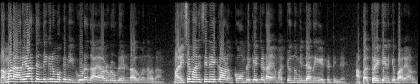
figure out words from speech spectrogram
നമ്മൾ അറിയാത്ത എന്തെങ്കിലുമൊക്കെ നിഗൂഢത അയാളുടെ ഉള്ളിൽ ഉണ്ടാകും എന്നുള്ളതാണ്. മനുഷ്യ മനസ്സിനേക്കാളും കോംപ്ലിക്കേറ്റഡ് ആയ മറ്റൊന്നും ഇല്ല എന്ന് കേട്ടിട്ടില്ലേ? അപ്പൊ എത്രയൊക്കെ എനിക്ക് പറയാനുള്ളൂ.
